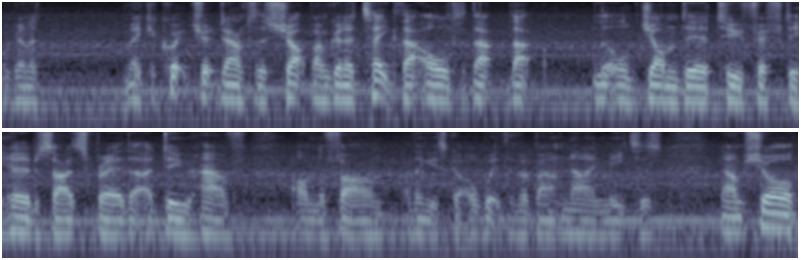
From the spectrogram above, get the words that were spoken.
we're going to make a quick trip down to the shop. I'm going to take that old that that little John Deere 250 herbicide sprayer that I do have on the farm. I think it's got a width of about nine meters. Now I'm sure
